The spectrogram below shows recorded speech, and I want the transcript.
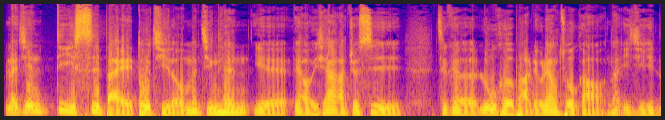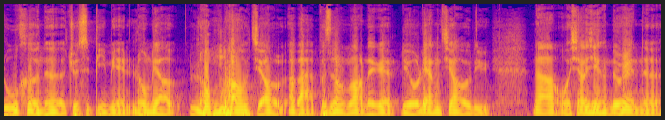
来，今天第四百多集了。我们今天也聊一下，就是这个如何把流量做高，那以及如何呢，就是避免容量容貌焦啊，不，不是容貌，那个流量焦虑。那我相信很多人呢，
